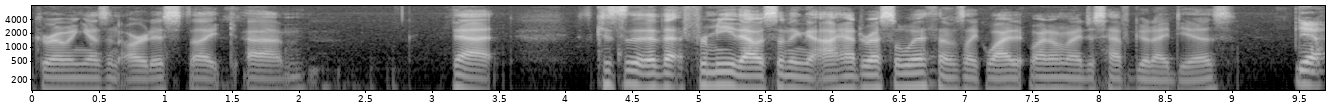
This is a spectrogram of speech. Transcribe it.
growing as an artist, like um, that? Because that for me, that was something that I had to wrestle with. I was like, why why don't I just have good ideas? Yeah.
